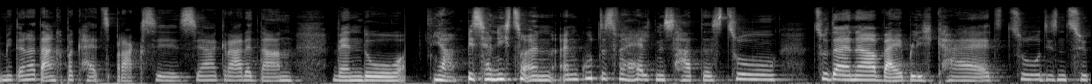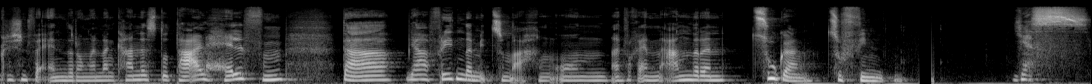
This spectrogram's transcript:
mit einer Dankbarkeitspraxis, ja, gerade dann, wenn du ja, bisher nicht so ein, ein gutes Verhältnis hattest zu, zu deiner Weiblichkeit, zu diesen zyklischen Veränderungen, dann kann es total helfen, da ja, Frieden damit zu machen und einfach einen anderen Zugang zu finden. Yes,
